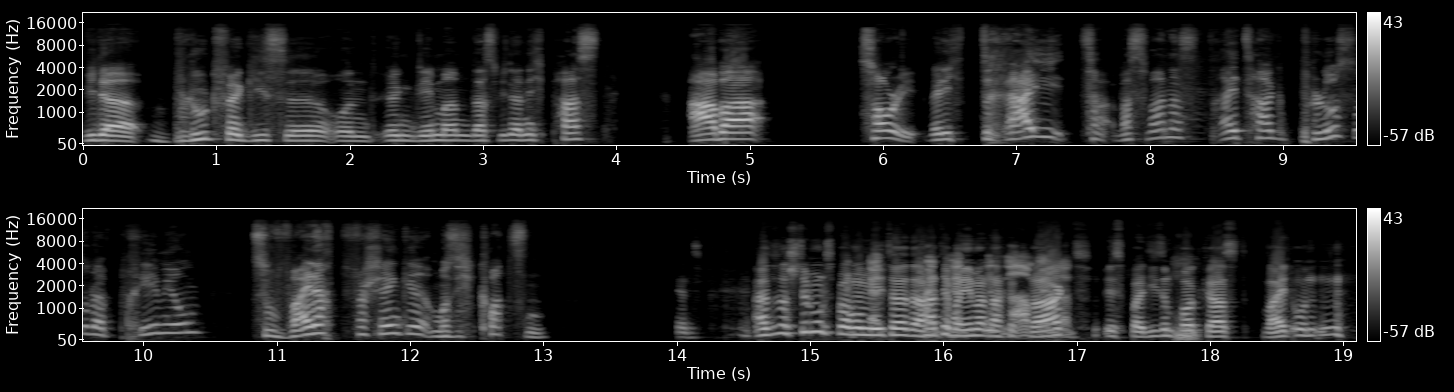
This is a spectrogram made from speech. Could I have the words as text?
wieder Blut vergieße und irgendjemandem das wieder nicht passt. Aber sorry, wenn ich 3 Ta was waren das? 3 Tage Plus oder Premium zu Weihnachten verschenke, muss ich kotzen. Jetzt. Also das Stimmungsbarometer, da hat ja mal jemand nachgefragt, ist bei diesem Podcast weit unten.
